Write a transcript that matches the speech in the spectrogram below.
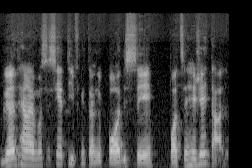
grande relevância científica, então ele pode ser pode ser rejeitado.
